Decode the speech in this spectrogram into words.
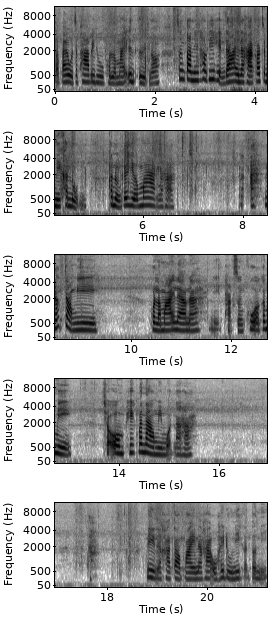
ต่อไปโอจะพาไปดูผลไม้อื่นๆเนาะซึ่งตอนนี้เท่าที่เห็นได้นะคะ ก็จะมีขนุนขนุนก็เยอะมากนะคะอะนอกจากมีผลไม้แล้วนะ นี่ผักสวนครัวก็มีชะอมพริกมะนาวมีหมดนะคะะนี่เลยค่ะต่อไปนะคะ โอ้ให้ดูนี่ก่อนต้นนี้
